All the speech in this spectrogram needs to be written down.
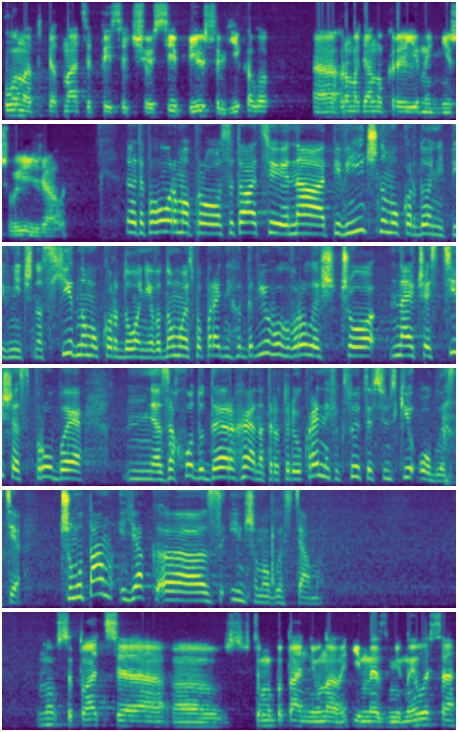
понад 15 тисяч осіб більше в'їхало громадян України ніж виїжджали. Давайте поговоримо про ситуацію на північному кордоні, північно-східному кордоні. В одному із попередніх інтерв'ю ви говорили, що найчастіше спроби заходу ДРГ на територію України фіксуються в Сумській області. Чому там і як е, з іншими областями? Ну, ситуація е, в цьому питанні вона і не змінилася.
